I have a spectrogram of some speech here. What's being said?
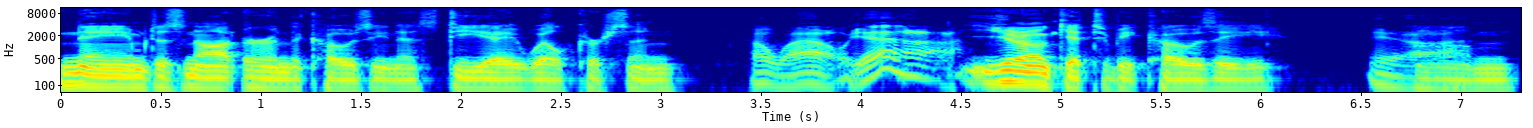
name does not earn the coziness. D. A. Wilkerson. Oh wow, yeah. You don't get to be cozy. Yeah. Um,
